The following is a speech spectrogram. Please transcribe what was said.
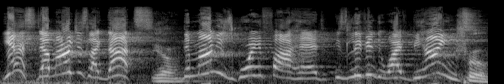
Yes, their marriage is like that. Yeah. The man is going far ahead, he's leaving the wife behind. True.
